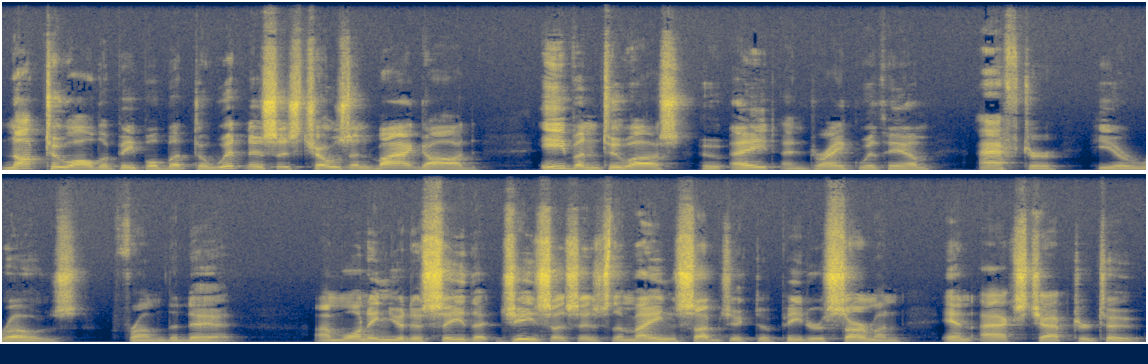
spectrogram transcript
not to all the people, but to witnesses chosen by God, even to us who ate and drank with him after he arose from the dead. I'm wanting you to see that Jesus is the main subject of Peter's sermon in Acts chapter 2.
